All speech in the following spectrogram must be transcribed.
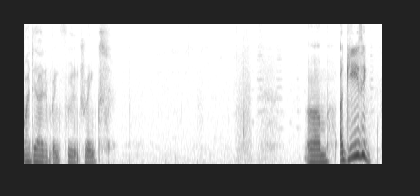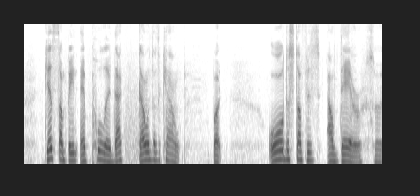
Why did I bring food and drinks? Um, a geezy get something and pull it. That that one doesn't count. But all the stuff is out there. So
